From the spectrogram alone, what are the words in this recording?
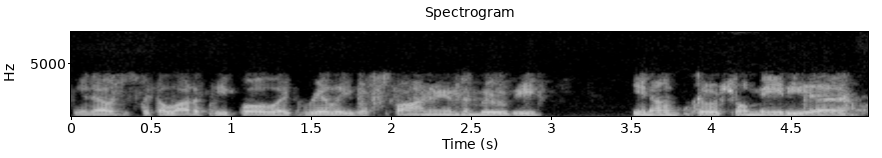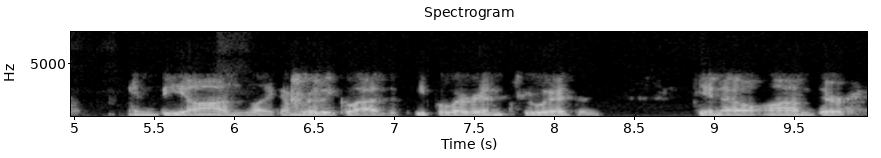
you know, just like a lot of people like really responding to the movie, you know, on social media and beyond. Like I'm really glad that people are into it and, you know, um, they're,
